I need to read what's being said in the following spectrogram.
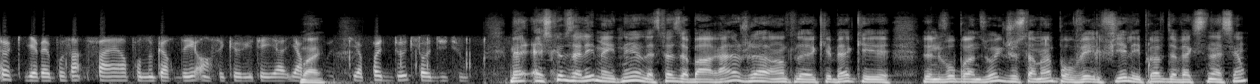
ce qu'il y avait besoin de faire pour nous garder en sécurité. Il n'y a, pas de doute là du tout. Mais est-ce que vous allez maintenir l'espèce de barrage là entre le Québec et le Nouveau-Brunswick justement pour vérifier les preuves de vaccination?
